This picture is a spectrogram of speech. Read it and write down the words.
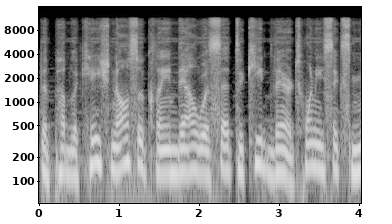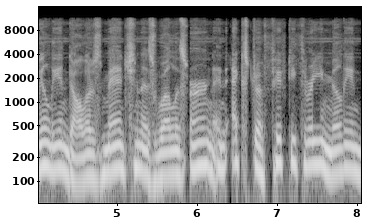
The publication also claimed Elle was set to keep their $26 million mansion as well as earn an extra $53 million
